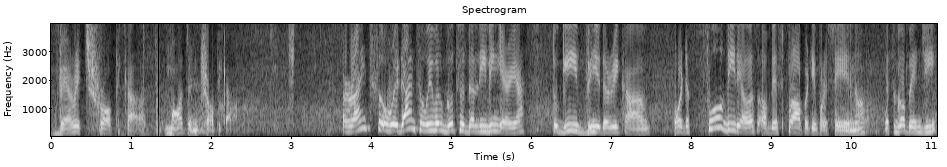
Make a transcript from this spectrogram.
very tropical, modern tropical. Alright, so we're done. So we will go to the living area to give you the recap or the full details of this property for sale. No? Let's go, Benji.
